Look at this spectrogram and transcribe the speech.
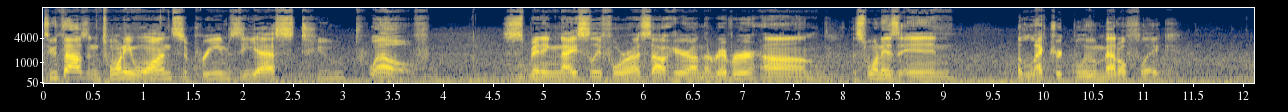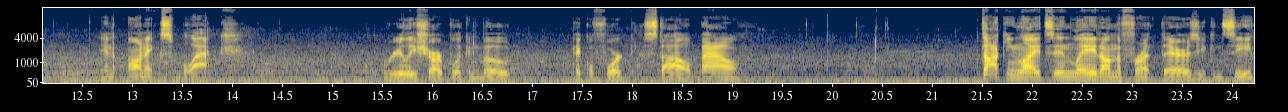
2021 Supreme ZS 212. Spinning nicely for us out here on the river. Um, this one is in electric blue metal flake in onyx black. Really sharp looking boat. Pickle fork style bow. Docking lights inlaid on the front there, as you can see.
